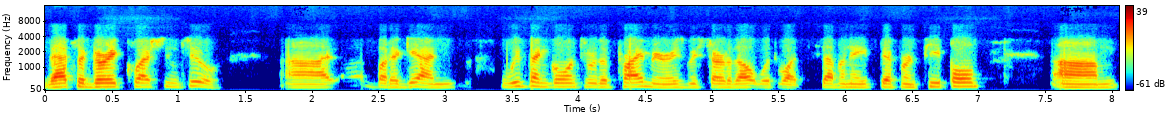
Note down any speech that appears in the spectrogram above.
That's a great question too. Uh, but again, we've been going through the primaries. We started out with what seven, eight different people. Um,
